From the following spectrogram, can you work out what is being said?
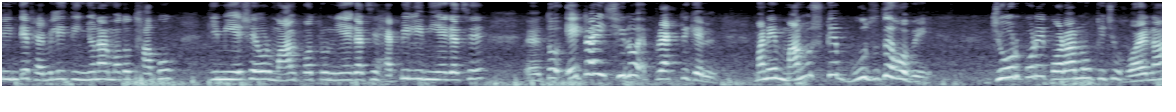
তিনটে ফ্যামিলি তিনজনার মতো থাকুক, কিমি এসে ওর মালপত্র নিয়ে গেছে হ্যাপিলি নিয়ে গেছে। তো এটাই ছিল প্র্যাকটিক্যাল মানে মানুষকে বুঝতে হবে, জোর করে করানো কিছু হয় না।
